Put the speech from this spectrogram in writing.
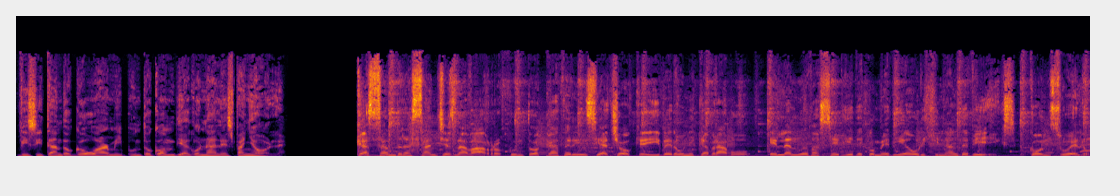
visitando goarmy.com diagonal español. Cassandra Sánchez Navarro junto a Catherine Siachoque y Verónica Bravo en la nueva serie de comedia original de VIX, Consuelo,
